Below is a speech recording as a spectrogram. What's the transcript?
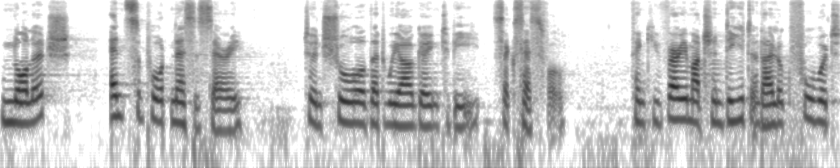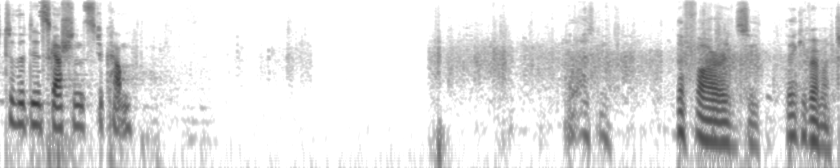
knowledge, and support necessary to ensure that we are going to be successful. Thank you very much indeed, and I look forward to the discussions to come. The fire and seat. Thank you very much.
